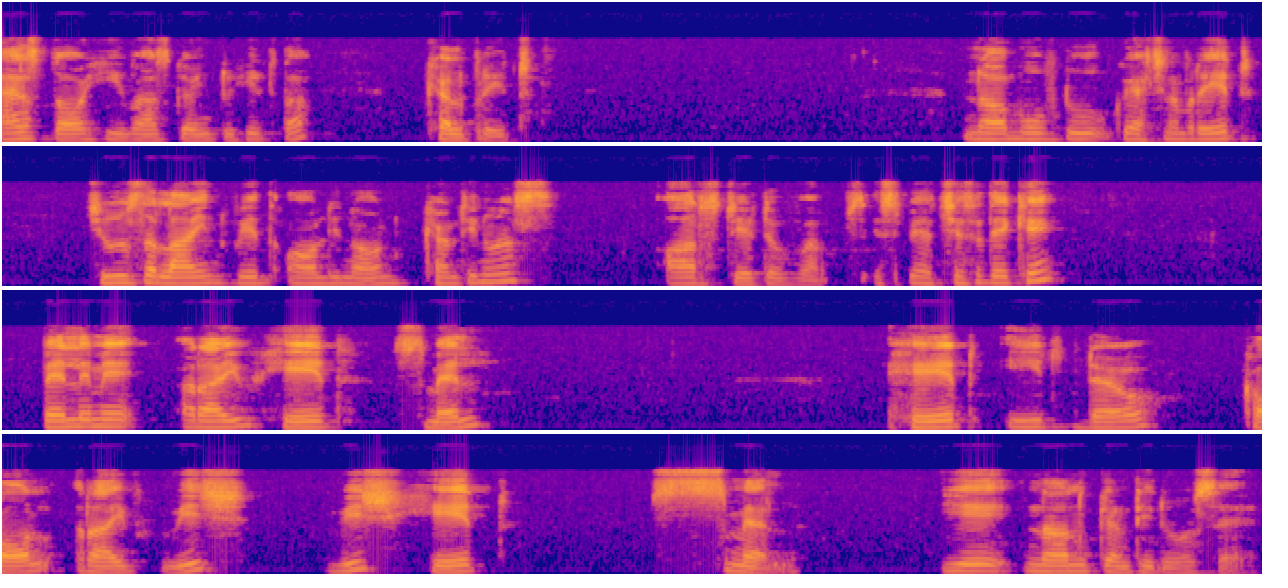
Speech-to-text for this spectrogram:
as though he was going to hit the culprit. Now move to question number 8 choose the line with only non continuous और स्टेट ऑफ़ वर्ब्स इसमें अच्छे से देखें। पहले में arrive hate smell hate eat do call arrive wish wish hate smell ये कंटिन्यूस है।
